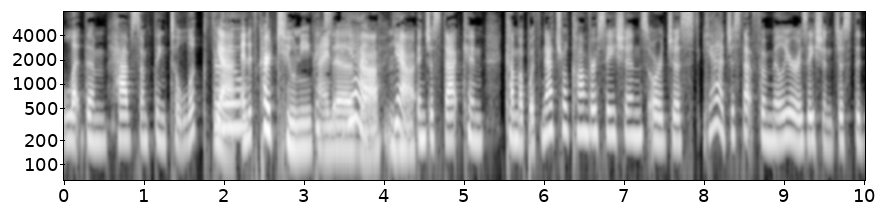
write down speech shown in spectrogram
let them have something to look through. Yeah. And it's cartoony It's- kind of. yeah and- yeah mhm. and just that can come up with natural conversations or just yeah just that familiarization just the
